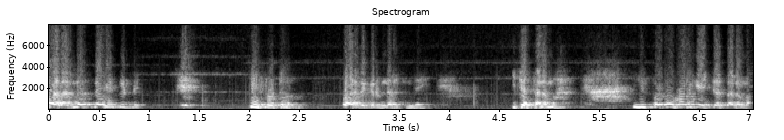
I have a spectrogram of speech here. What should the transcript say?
వాళ్ళందరూ స్నేహితుడిని ఈ ఫోటో వాడి దగ్గర ఉండాల్సిందే. ఇచ్చేస్తానమ్మా. ఈ ఫోటో వాడికి ఇచ్చేస్తానమ్మా.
